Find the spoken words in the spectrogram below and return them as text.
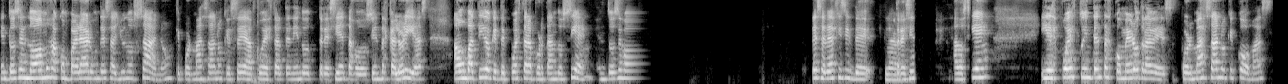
Entonces no vamos a comparar un desayuno sano, que por más sano que sea puede estar teniendo 300 o 200 calorías, a un batido que te puede estar aportando 100. Entonces ese déficit de 300 a 200 y después tú intentas comer otra vez, por más sano que comas,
